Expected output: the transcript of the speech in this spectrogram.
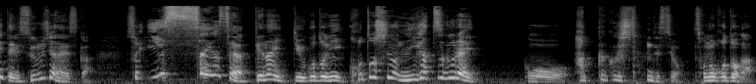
えたりするじゃないですか。それ一切朝やってないっていうことに今年の2月ぐらいこう発覚したんですよ。そのことが。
